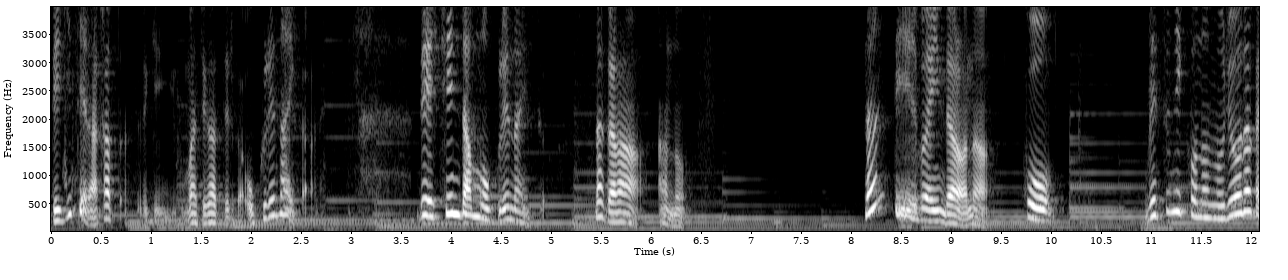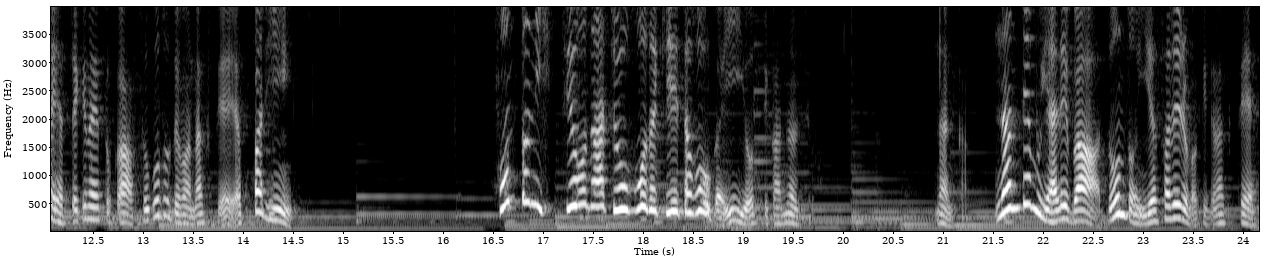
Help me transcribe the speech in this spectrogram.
できてなかったんですよね結局間違ってるから送れないからね。で診断も送れないんですよ。だからあのなんて言えばいいんだろうなこう別にこの無料だからやっちゃいけないとかそういうことではなくてやっぱり本当に必要な情報だけ入れた方がいいよって感じなんですよ。なんか何でもやればどんどん癒されるわけじゃなくて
